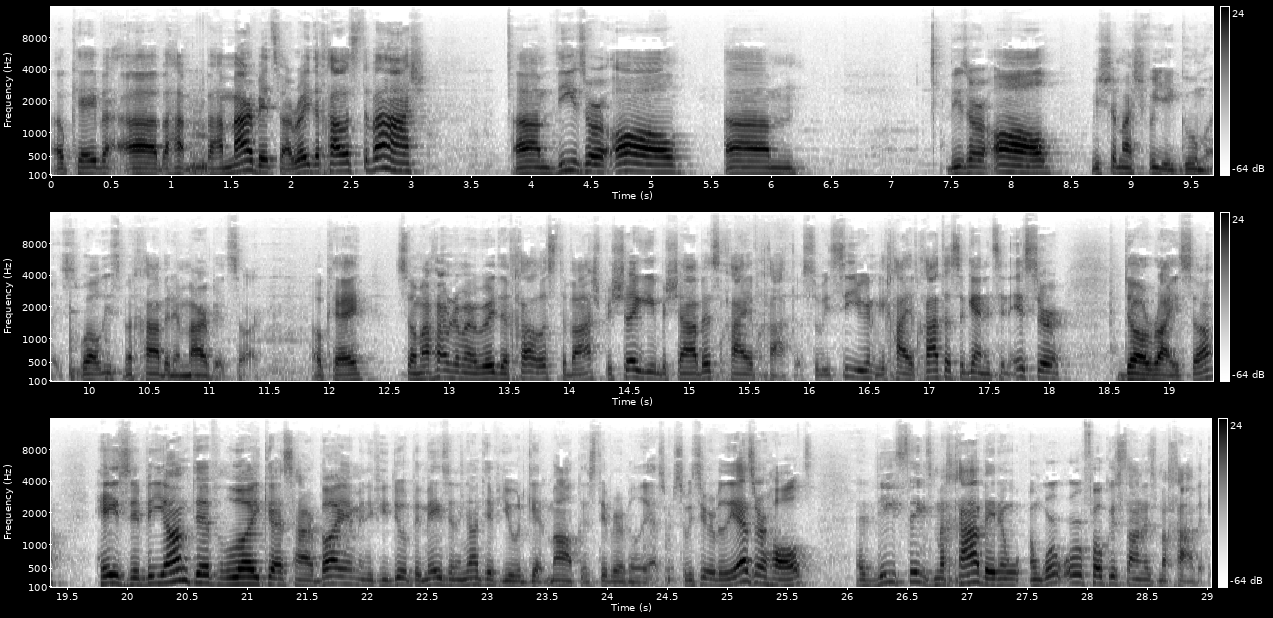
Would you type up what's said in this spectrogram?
okay, v'hamarbetz v'arei dechalas tavash. Um, these are all. Um, these are all misham ashvuye gumais. Well, at least mechabed and marbetz are. Okay, so. So we see you're going to be chayiv chatas again. It's an iser daraisa. Hezib b'yantiv loikas harbayim, and if you do it b'mezin and yantiv, you would get malchus. Eliezer. So we see Rabbi Eliezer holds that these things mechabed, and, and what we're focused on is mechabed.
